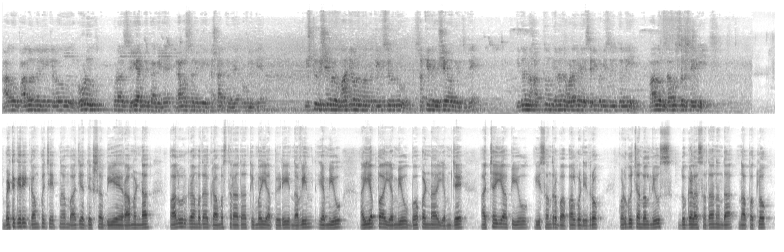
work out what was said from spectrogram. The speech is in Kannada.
ಹಾಗೂ ಪಾಲೂರಿನಲ್ಲಿ ಕೆಲವು ರೋಡು ಕೂಡ ಸರಿಯಾಗಬೇಕಾಗಿದೆ. ಗ್ರಾಮಸ್ಥರಿಗೆ ಕಷ್ಟ ಆಗ್ತದೆ ಹೋಗಲಿಕ್ಕೆ. ಇಷ್ಟು ವಿಷಯಗಳು ಮಾಧ್ಯಮದ ಮೂಲಕ ತಿಳಿಸುವುದು ಸತ್ಯದ ವಿಷಯವಾಗಿರುತ್ತದೆ. ಇದನ್ನು ಹತ್ತು ದಿನದ ಒಳಗಡೆ ಸರಿಪಡಿಸಿದಲ್ಲಿ ಪಾಲೂರು ಗ್ರಾಮಸ್ಥರು ಸೇರಿ ಬೆಟಗೇರಿ ಗ್ರಾಮ ಪಂಚಾಯತ್ನ ಮಾಜಿ ಅಧ್ಯಕ್ಷ ಬಿಎ ರಾಮಣ್ಣ, ಪಾಲೂರು ಗ್ರಾಮದ ಗ್ರಾಮಸ್ಥರಾದ Thimmaiah P D, Naveen M U Ayyappa M U Bopanna M J Achaiah, PU ಈ ಸಂದರ್ಭ ಪಾಲ್ಗೊಂಡಿದ್ದರು ಕೊಡಗು ಚಾನಲ್ ನ್ಯೂಸ್, ದುಗ್ಗಳ ಸದಾನಂದ, ನಾಪಕ್ಲೋ.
